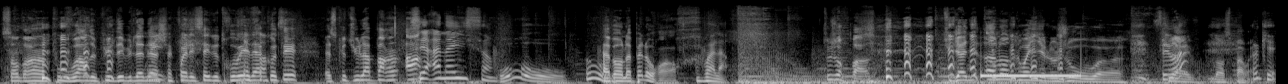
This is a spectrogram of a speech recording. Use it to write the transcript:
Sandra a un pouvoir depuis le début de l'année. À Oui. chaque fois, elle essaye de trouver. Elle est à côté. Est-ce que tu l'as par un A? C'est Anaïs. Oh. Oh. Ah ben on appelle Aurore. Voilà. Toujours pas. tu gagnes un an de loyer le jour où euh, tu vrai arrives. Non, c'est pas vrai. Ok.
